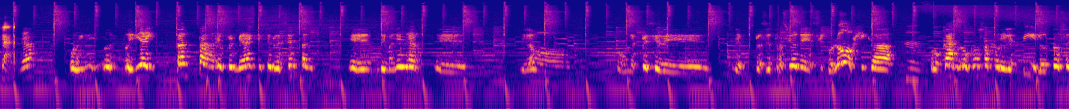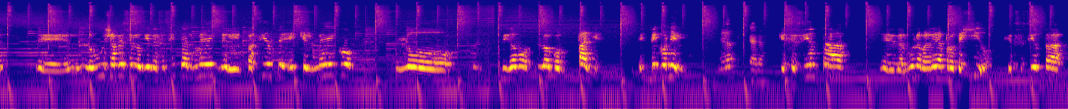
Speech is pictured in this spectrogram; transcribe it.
Claro. Hoy, hoy día hay tantas enfermedades que se presentan eh, de manera, eh, digamos, como una especie de, presentaciones psicológicas mm. o, cosas por el estilo. Entonces, eh, lo, muchas veces lo que necesita el, médico, el paciente es que el médico lo, digamos, lo acompañe, esté con él, que se sienta de alguna manera protegido, que se sienta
